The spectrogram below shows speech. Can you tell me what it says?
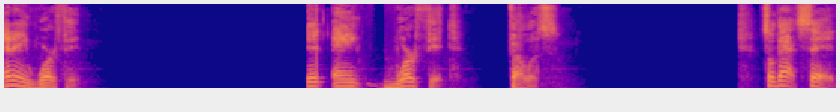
It ain't worth it. It ain't worth it, fellas. So, that said,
